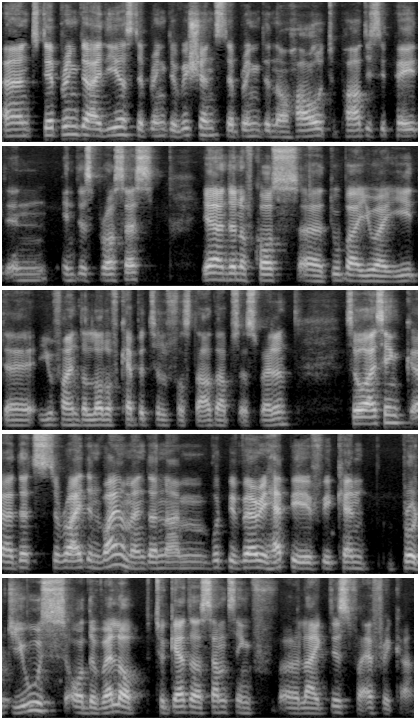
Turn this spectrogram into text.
And they bring the ideas they bring the visions they bring the know-how to participate in in this process. Yeah and then of course uh, dubai uae there you find a lot of capital for startups as well. So i think uh, that's the right environment and i would be very happy if we can produce or develop together something uh, like this for africa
